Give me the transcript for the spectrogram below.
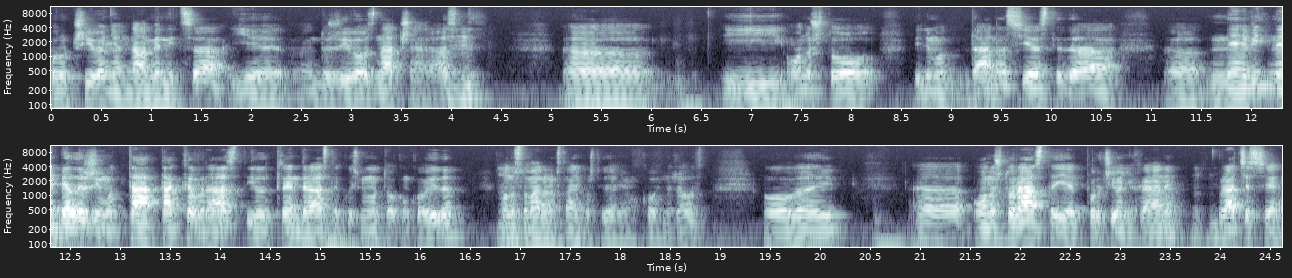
poručivanja namirnica je doživao značajan rast. Mm -hmm. I ono što vidimo danas jeste da ne, ne beležimo ta, takav rast ili trend rasta koji smo imali tokom COVID-a, mm odnosno vanrednog stanja, pošto je dalje imamo COVID, nažalost. Ovaj, Uh, ono što raste je poručivanje hrane, mm -hmm. vraća se,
